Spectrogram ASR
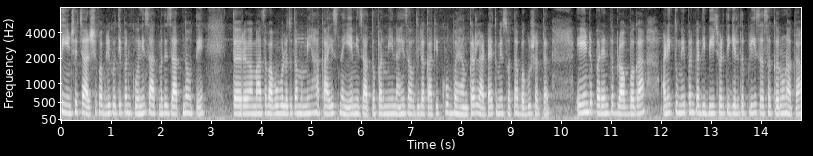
तीनशे चारशे पब्लिक होती पण कोणीच आतमध्ये जात नव्हते. तर माझा बाबू बोलत होता मम्मी हा काहीच नाही आहे मी जातो पण मी नाही जाऊ दिला का की खूप भयंकर लाटा आहे तुम्ही स्वतः बघू शकतात. एंडपर्यंत ब्लॉग बघा आणि तुम्ही पण कधी बीचवरती गेले तर प्लीज असं करू नका.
